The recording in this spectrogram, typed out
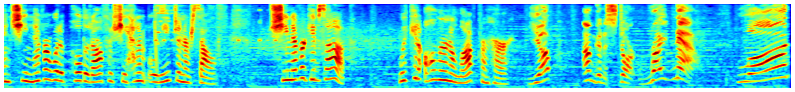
And she never would have pulled it off if she hadn't believed in herself. She never gives up. We could all learn a lot from her. Yup, I'm gonna start right now. Lawn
